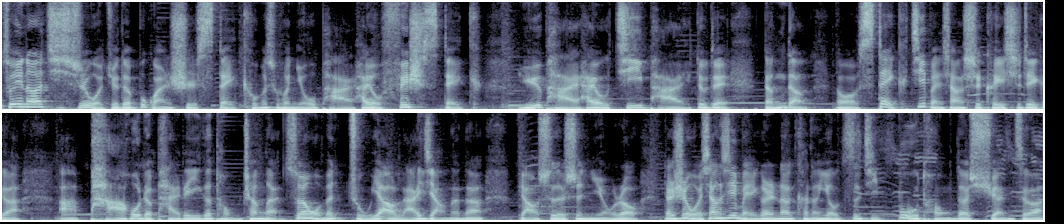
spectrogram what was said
所以呢，其实我觉得不管是 steak，我们所说牛排，还有 fish steak 鱼排，还有鸡排，对不对？等等，那么 steak 基本上是可以是这个。啊，扒或者排的一个统称了。虽然我们主要来讲的呢，表示的是牛肉，但是我相信每个人呢，可能有自己不同的选择。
